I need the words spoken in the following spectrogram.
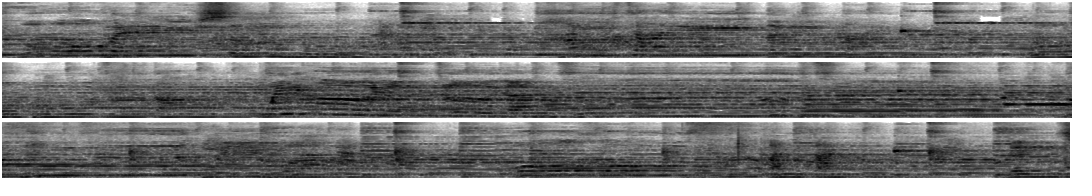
我为什么还在等待？我不知道为何人这样痴情。名字辉煌，我好似黯淡，人情。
